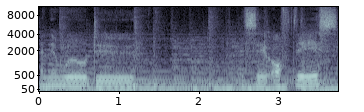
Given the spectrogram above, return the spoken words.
and then we'll do let's say off this.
